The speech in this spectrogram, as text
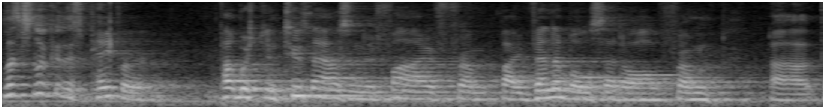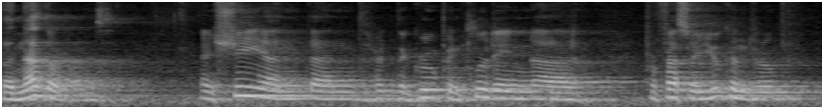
let's look at this paper published in 2005 from, by Venables et al. from uh, the Netherlands. And she and, and the group, including uh, Professor Jeukendrup,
